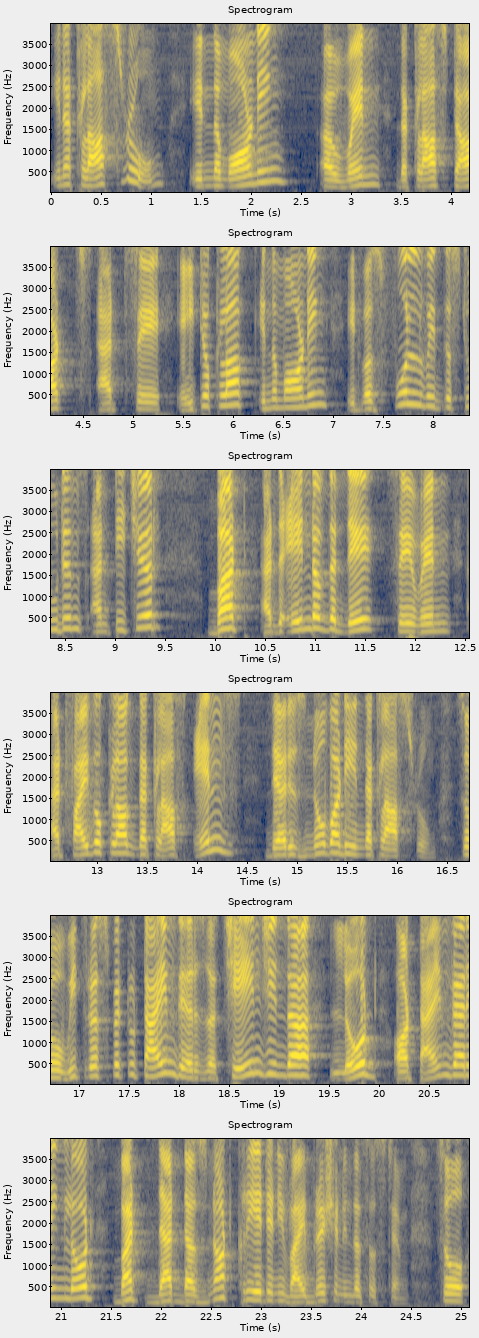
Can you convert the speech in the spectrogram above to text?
in a classroom in the morning uh, when the class starts at say 8 o'clock in the morning, it was full with the students and teacher, but at the end of the day say when at 5 o'clock the class ends, there is nobody in the classroom. So, with respect to time there is a change in the load or time varying load, but that does not create any vibration in the system. So,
